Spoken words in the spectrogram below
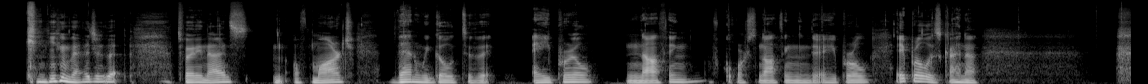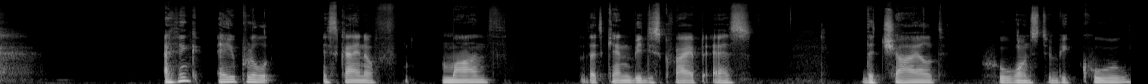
can you imagine that? 29th of March. Then we go to the April. Nothing. Of course, nothing in the April. April is kind of. I think April is kind of month that can be described as the child who wants to be cool,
